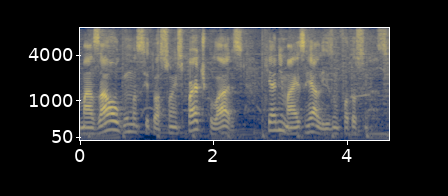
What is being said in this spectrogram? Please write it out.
Mas há algumas situações particulares que animais realizam fotossíntese.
